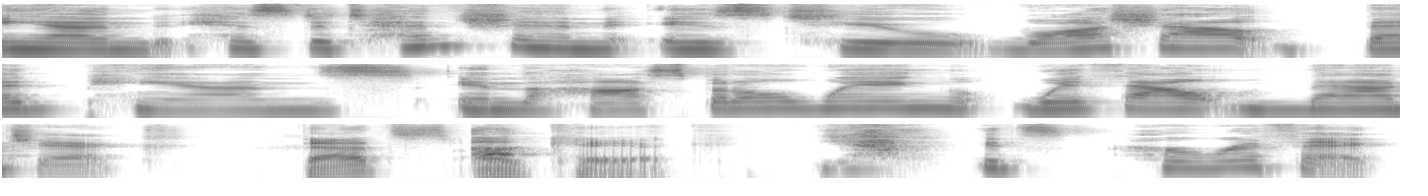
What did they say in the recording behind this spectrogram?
And his detention is to wash out bedpans in the hospital wing without magic. That's Uh, archaic. Yeah, it's horrific.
